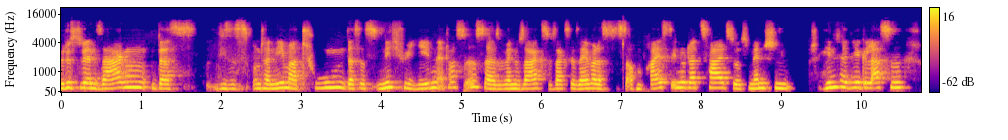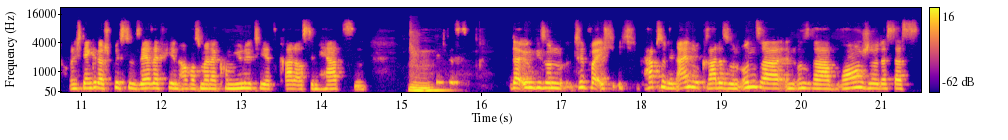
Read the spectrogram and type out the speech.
Würdest du denn sagen, dass dieses Unternehmertum, dass es nicht für jeden etwas ist? Also wenn du sagst, du sagst ja selber, das ist auch ein Preis, den du da zahlst, du hast Menschen hinter dir gelassen. Und ich denke, da sprichst du sehr, sehr vielen auch aus meiner Community jetzt gerade aus dem Herzen. Mhm. Da irgendwie so ein Tipp, weil ich, ich habe so den Eindruck, gerade so in unserer, in unserer Branche, dass das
